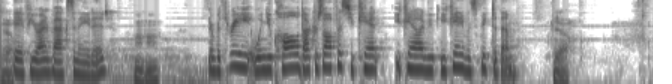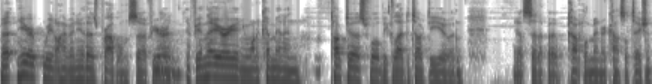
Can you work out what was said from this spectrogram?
yeah. if you're unvaccinated. Mm-hmm. Number three, when you call a doctor's office, you can't you can't even, you can't even speak to them. Yeah. But here we don't have any of those problems. So if you're no. if you're in the area and you want to come in and talk to us, we'll be glad to talk to you and you know set up a complimentary consultation.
